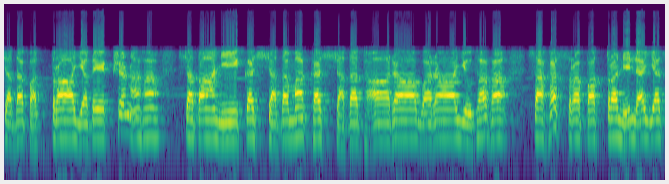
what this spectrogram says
शतपत्रायते क्षणः शतानीकशतमखः शतधारावरायुधः सहस्रपत्रनिलयः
